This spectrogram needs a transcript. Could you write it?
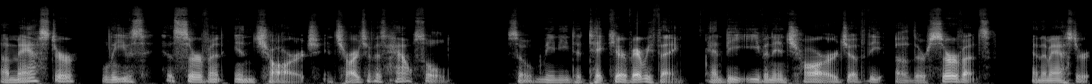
a master leaves his servant in charge, in charge of his household. So, meaning to take care of everything and be even in charge of the other servants. And the master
